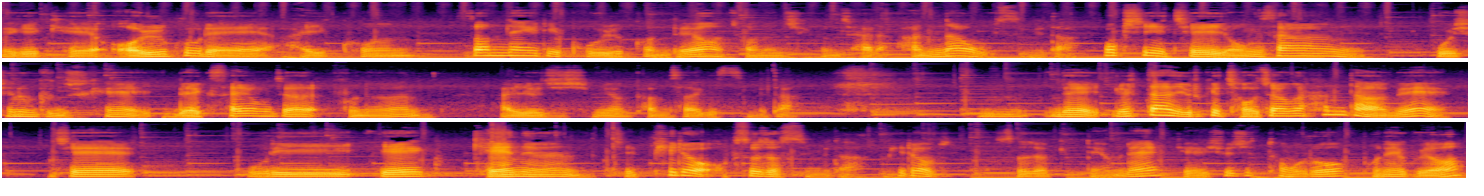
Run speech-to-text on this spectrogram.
여기 개 얼굴에 아이콘 썸네일이 보일 건데요. 저는 지금 잘 안 나오고 있습니다. 혹시 제 영상 보시는 분 중에 맥 사용자분은 알려주시면 감사하겠습니다. 음, 네, 일단 이렇게 저장을 한 다음에 이제 우리의 개는 이제 필요 없어졌습니다. 필요 없어졌기 때문에 개 휴지통으로 보내고요.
